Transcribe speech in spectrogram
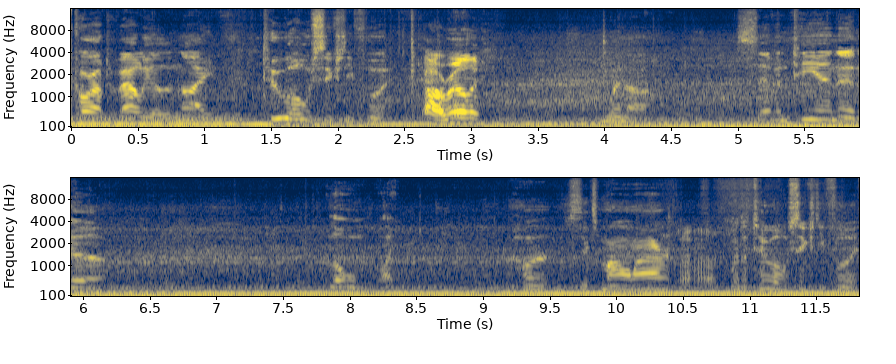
his car out the Valley the other night, 2060 foot. Oh, really? Went a 710 at a low, like 106 mile an hour Uh-huh. with a 2060 foot.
